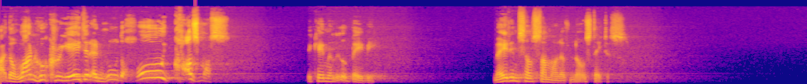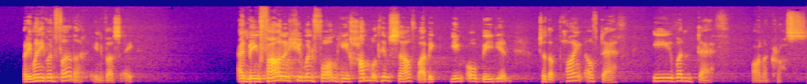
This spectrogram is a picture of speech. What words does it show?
Uh, the one who created and ruled the whole cosmos, became a little baby, made himself someone of no status. But he went even further in verse 8. And being found in human form, he humbled himself by being obedient to the point of death, even death on a cross.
